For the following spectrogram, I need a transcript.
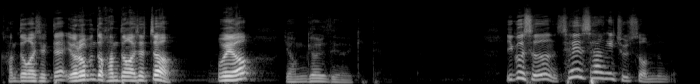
감동하실 때 여러분도 감동하셨죠? 왜요? 연결되어 있기 때문입니다. 이것은 세상이 줄 수 없는 거예요.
